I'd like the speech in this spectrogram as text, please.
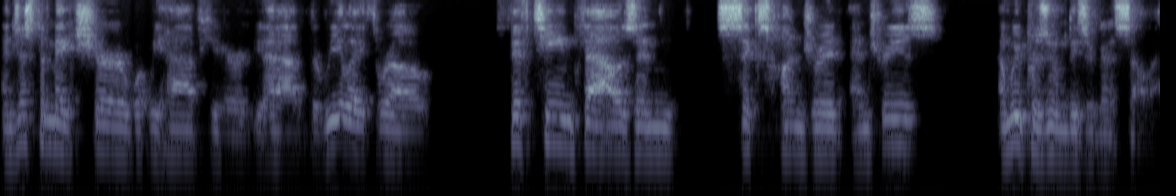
And just to make sure what we have here, you have the relay throw, 15,600 entries. And we presume these are going to sell out.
